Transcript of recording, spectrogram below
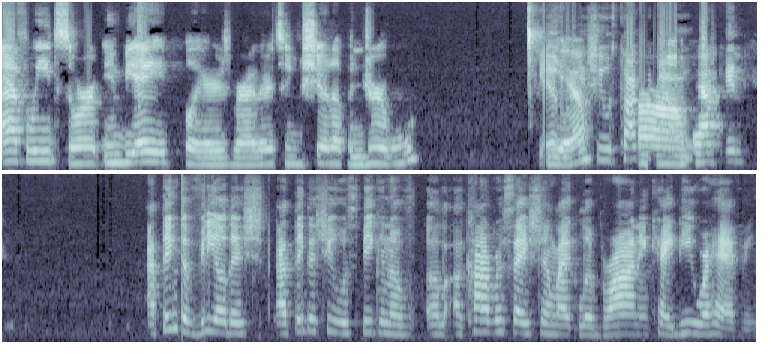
athletes or NBA players rather to shut up and dribble. Yep. Yeah. And she was talking Um, about. I think the video that she, I think that she was speaking of a, a conversation like LeBron and KD were having.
